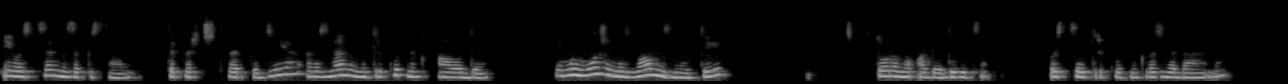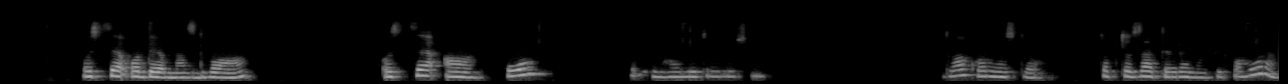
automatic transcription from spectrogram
і ось це ми записали. Тепер четверта дія. Розглянемо трикутник АОД. І ми можемо з вами знайти сторону АД. Дивіться, ось цей трикутник розглядаємо. Ось це ОД в нас 2. Ось це АО. Два корені з трьох. Тобто за теоремою Піфагора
